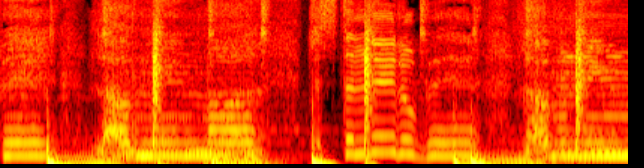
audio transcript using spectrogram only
bit, love me more, just a little bit, love me more.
